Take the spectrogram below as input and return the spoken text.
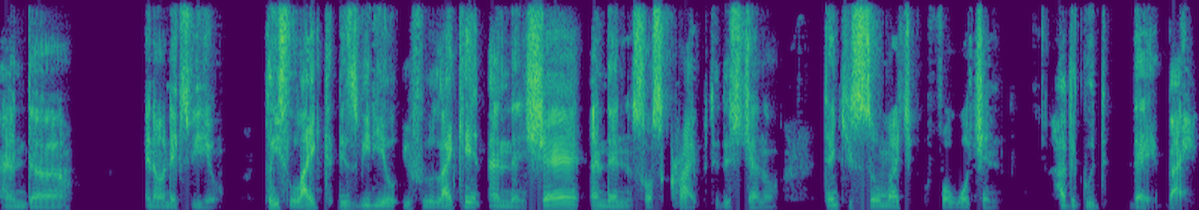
and uh, in our next video. Please like this video if you like it and then share and then subscribe to this channel. Thank you so much for watching. Have a good day. Bye.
